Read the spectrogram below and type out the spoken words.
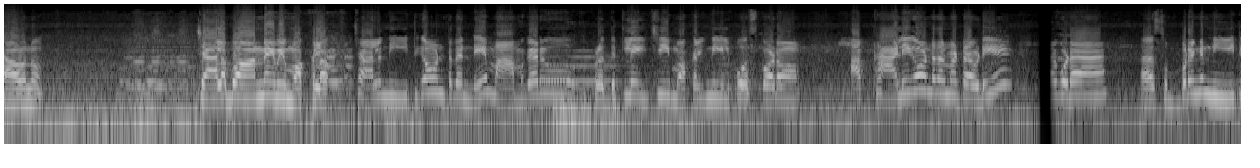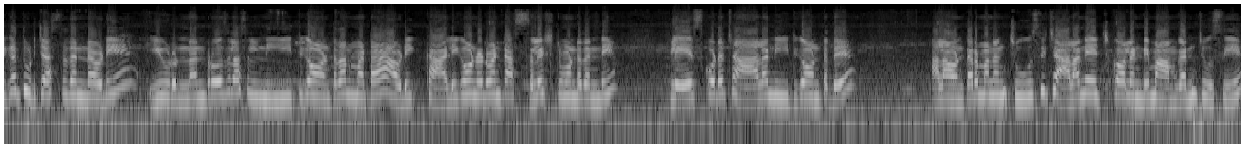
అవును. చాలా బాగున్నాయి మీ మొక్కలు. చాలా నీట్గా ఉంటదండి. మా అమ్మగారు ప్రొద్దుట్లు లేచి మొక్కలకి నీళ్ళు పోసుకోవడం ఆ ఖాళీగా ఉండదన్నమాట ఆవిడ. కూడా శుభ్రంగా నీట్గా తుడిచేస్తుందండి ఆవిడ. ఈవిడ ఉన్న రోజులు అసలు నీట్గా ఉంటది అనమాట ఆవిడ ఖాళీగా ఉండడం అంటే అస్సలు ఇష్టం ఉండదండి. ప్లేస్ కూడా చాలా నీట్గా ఉంటది. అలా ఉంటారు. మనం చూసి చాలా నేర్చుకోవాలండి మా అమ్మగారిని చూసి.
